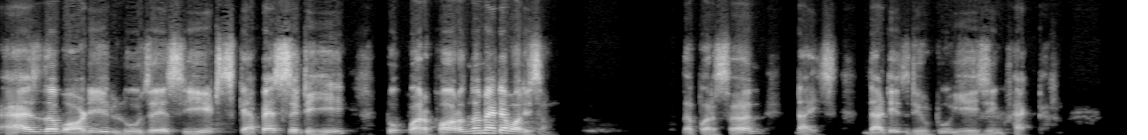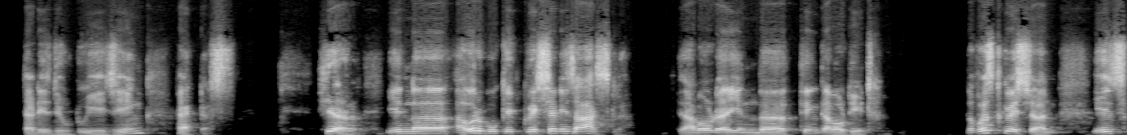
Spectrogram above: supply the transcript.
As the body loses its capacity to perform the metabolism, the person dies. That is due to aging factor. That is due to aging factors. Here in uh, our book, a question is asked about uh, in the think about it. The first question is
